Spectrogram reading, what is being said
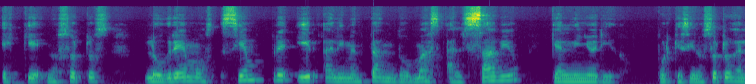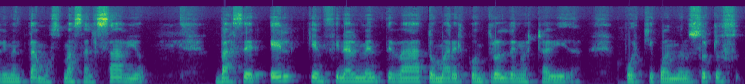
es que nosotros logremos siempre ir alimentando más al sabio que al niño herido, porque si nosotros alimentamos más al sabio, va a ser él quien finalmente va a tomar el control de nuestra vida, porque cuando nosotros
